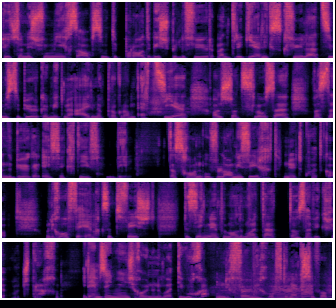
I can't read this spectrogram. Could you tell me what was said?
Deutschland ist für mich das absolute Paradebeispiel dafür, wenn die Regierung das Gefühl hat, sie müssen Bürger mit einem eigenen Programm erziehen, anstatt zu hören, was dann der Bürger effektiv will. Das kann auf lange Sicht nicht gut gehen. Und ich hoffe ehrlich gesagt fest, dass irgendjemand mal den Mut hat, das auch wirklich anzusprechen. In dem Sinne wünsche ich euch noch eine gute Woche und ich freue mich auf die nächste Folge.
